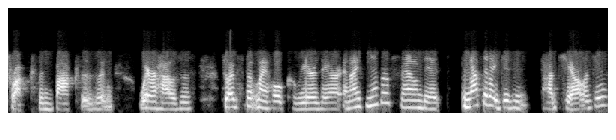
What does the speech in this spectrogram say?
trucks and boxes and warehouses. So I've spent my whole career there and I've never found it, not that I didn't have challenges,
